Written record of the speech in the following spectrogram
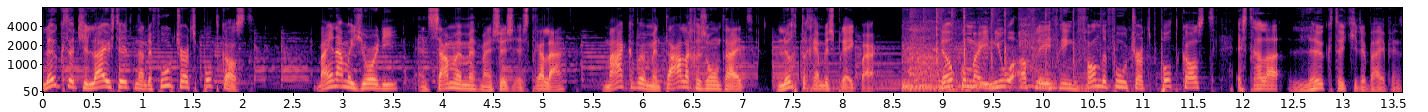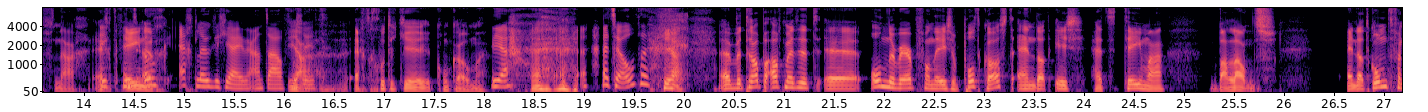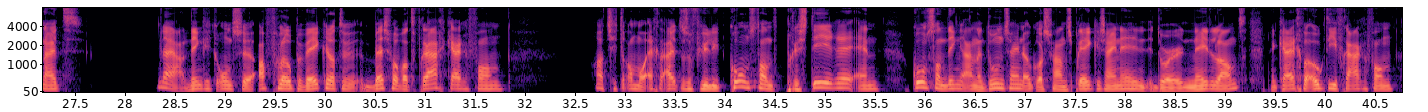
Leuk dat je luistert naar de Charts podcast. Mijn naam is Jordi en samen met mijn zus Estrella maken we mentale gezondheid luchtig en bespreekbaar. Welkom bij een nieuwe aflevering van de Charts podcast. Estrella, leuk dat je erbij bent vandaag. Echt ik vind enig. het ook echt leuk dat jij weer aan tafel ja, zit. echt goed dat je kon komen. Ja, hetzelfde. Ja, eh, we trappen af met het eh, onderwerp van deze podcast en dat is het thema balans. En dat komt vanuit, nou ja, denk ik onze afgelopen weken dat we best wel wat vragen krijgen van, oh, het ziet er allemaal echt uit alsof jullie constant presteren en constant dingen aan het doen zijn, ook als we aan het spreken zijn door Nederland. Dan krijgen we ook die vragen van,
